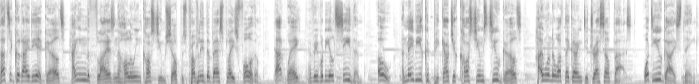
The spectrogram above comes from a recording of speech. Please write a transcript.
That's a good idea, girls. Hanging the flyers in the Halloween costume shop is probably the best place for them. That way, everybody will see them. Oh, and maybe you could pick out your costumes too, girls. I wonder what they're going to dress up as. What do you guys think?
